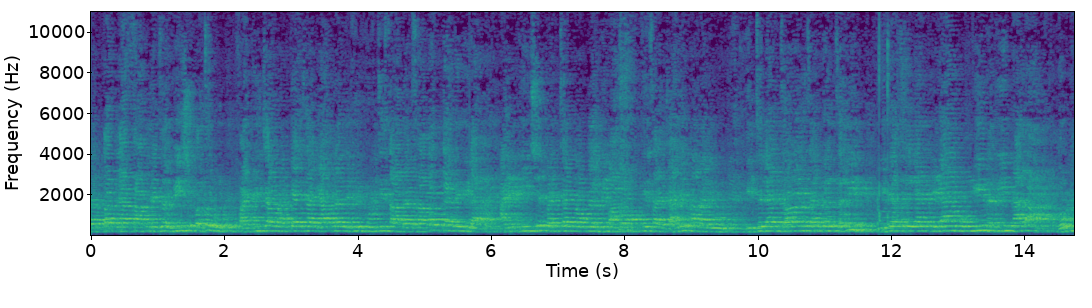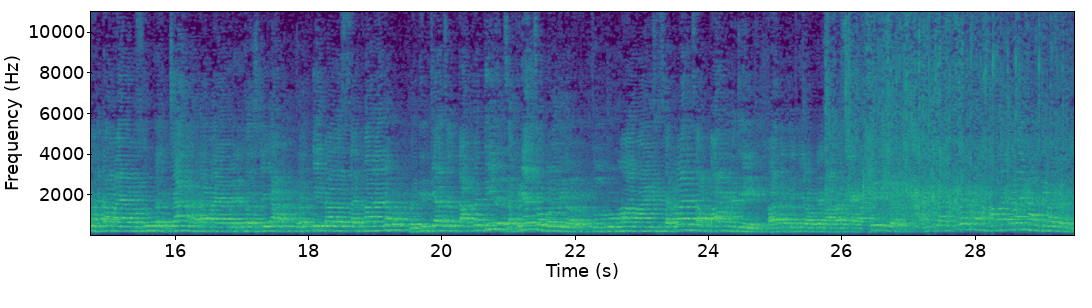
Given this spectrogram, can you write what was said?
रक्तातल्या साखरेचं विष पचवून पाठीच्या मक्याच्या व्यापला देखील पुढची साधन सातत्याने दिला. आणि तीनशे पंच्याण्णव कलमी माझ्या मुक्तीचा जाहीरनामा येऊन इथल्या जवळ जंगल जमीन इथे असलेल्या क्रीडा मुंगी नदी नाला दोन हातापायापासून तर चार हातापायापर्यंत असलेल्या प्रत्येकाला सन्मानानं व तितक्याच येईल जगण्याचं बळ दिलं. तो तुम्हा आणि सर्वांचा पाठ म्हणजे भारतरत्न डॉक्टर बाबासाहेब आंबेडकर आणि त्या सर्व महामानवांना अभिवादन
